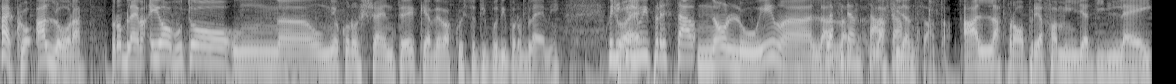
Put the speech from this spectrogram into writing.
Ecco, allora, problema. Io ho avuto un, uh, un mio conoscente che aveva questo tipo di problemi. Quindi Cioè, che lui prestava... Non lui, ma la, La fidanzata. la fidanzata. Alla propria famiglia di lei.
